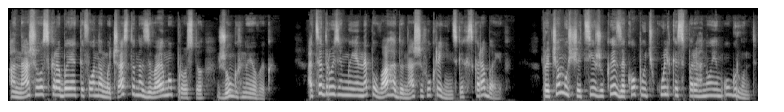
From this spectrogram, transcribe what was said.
а нашого скарабея Тифона ми часто називаємо просто жук-гнойовик. А це, друзі мої, неповага до наших українських скарабеїв. Причому, що ці жуки закопують кульки з перегноєм у ґрунт,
